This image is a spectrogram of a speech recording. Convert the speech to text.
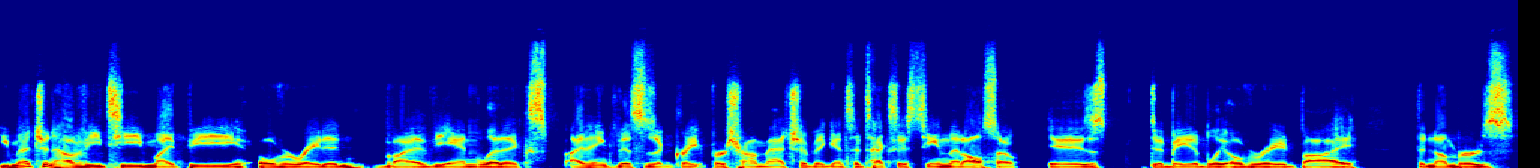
You mentioned how VT might be overrated by the analytics. I think this is a great first round matchup against a Texas team that also is debatably overrated by the numbers.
